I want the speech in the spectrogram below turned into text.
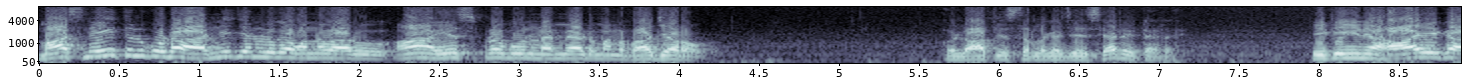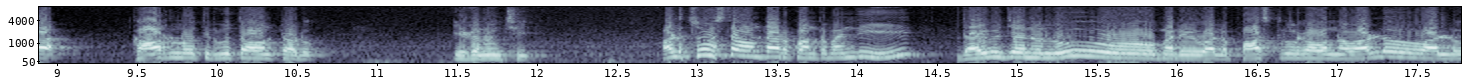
మా స్నేహితులు కూడా అన్యజనులుగా ఉన్నవారు "ఆ, యేసు ప్రభువుని నమ్మాడు మన రాజారావు. వాళ్ళు ఆఫీసర్లుగా చేశారు రిటైర్ ఇక ఈయన హాయిగా కారులో తిరుగుతూ ఉంటాడు ఇక నుంచి. వాళ్ళు చూస్తూ ఉంటారు కొంతమంది దైవజనులు మరి వాళ్ళు పాస్టర్లుగా ఉన్నవాళ్ళు వాళ్ళు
